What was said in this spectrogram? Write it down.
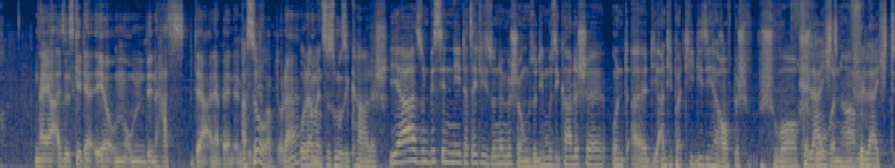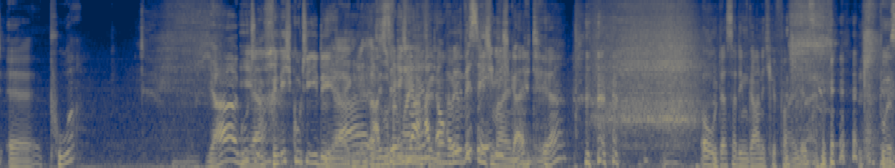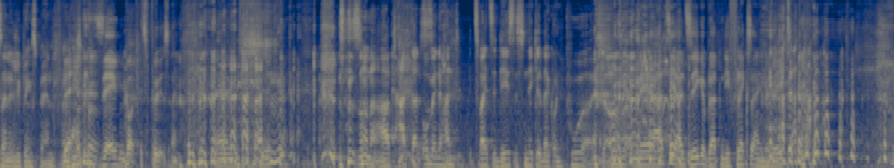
Naja, also es geht ja eher um, um den Hass, der einer Band Ach so, entgegenschwappt, oder? Oder Und meinst du es musikalisch? Ja, so ein bisschen, nee, tatsächlich so eine Mischung. So die musikalische und äh, die Antipathie, die sie heraufbeschworen Vielleicht, haben. vielleicht äh, pur? Ja, gute, Ja. finde ich gute Idee Ja, eigentlich. Also ist für meine hat auch- wissen meine. Ähnlichkeit. Ja? Oh, das hat ihm gar nicht gefallen. Jetzt. Pur ist seine Lieblingsband. Sägen Gott ist böse. ähm, so eine Art. Er hat gerade oben in der Hand zwei CDs, ist Nickelback und Pur. Nee, er hat sie als Sägeblatt in die Flex eingelegt.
